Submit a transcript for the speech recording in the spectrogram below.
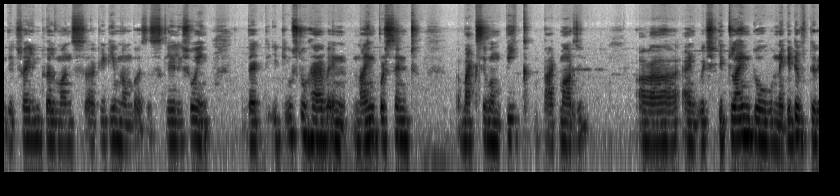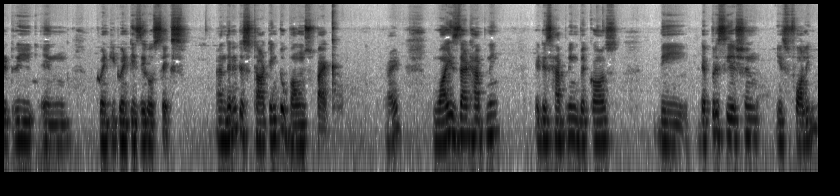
the trailing 12 months uh, TTM numbers is clearly showing that it used to have a 9% maximum peak PAT margin uh, and which declined to negative territory in 2020-06 and then it is starting to bounce back right? Why is that happening? It is happening because the depreciation is falling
